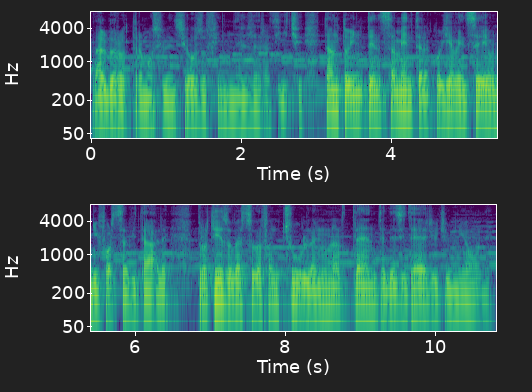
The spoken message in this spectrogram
L'albero tremò silenzioso fin nelle radici, tanto intensamente raccoglieva in sé ogni forza vitale, proteso verso la fanciulla in un ardente desiderio di unione.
